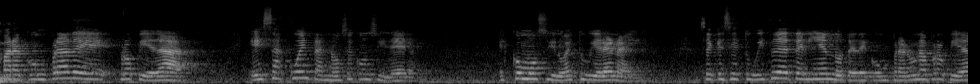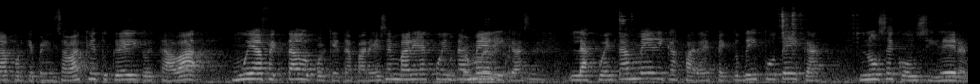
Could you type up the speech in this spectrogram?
para compra de propiedad, esas cuentas no se consideran. Es como si no estuvieran ahí. O sea que si estuviste deteniéndote de comprar una propiedad porque pensabas que tu crédito estaba muy afectado porque te aparecen varias cuentas Cuentas médicas, las cuentas médicas para efectos de hipoteca no se consideran.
